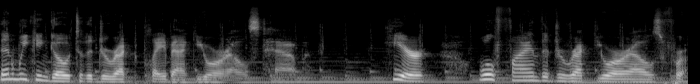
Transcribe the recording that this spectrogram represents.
Then we can go to the Direct Playback URLs tab. Here, we'll find the direct URLs for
